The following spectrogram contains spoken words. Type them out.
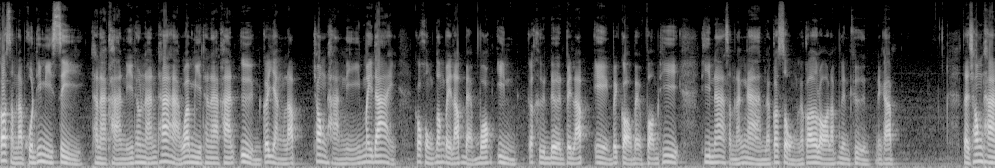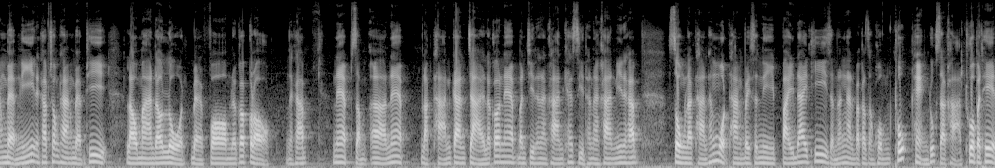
ก็สำหรับคนที่มี 4 ธนาคารนี้เท่านั้น ถ้าหากว่ามีธนาคารอื่นก็ยังรับ ช่องทางนี้ไม่ได้ ก็คงต้องไปรับแบบ walk in ก็คือเดินไปรับเองไปกรอกแบบฟอร์มที่ที่หน้าสำนักงาน แล้วก็ส่งแล้วก็รอรับเงินคืนนะครับแต่ช่องทางแบบนี้นะครับช่องทางแบบที่เรามาดาวน์โหลดแบบฟอร์ม แล้วก็กรอกนะครับแนบสำเอ่อแนบหลักฐานการจ่ายแล้วก็แนบบัญชีธนาคารแค่ 4 ธนาคารนี้นะครับ ส่งหลักฐานทั้งหมดทางไปรษณีย์ไปได้ที่สำนักงงานประกันสังคมทุกแห่งทุกสาขาทั่วประเทศ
